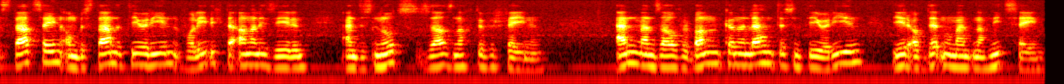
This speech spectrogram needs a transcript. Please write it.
staat zijn om bestaande theorieën volledig te analyseren en desnoods zelfs nog te verfijnen. En men zal verbanden kunnen leggen tussen theorieën die er op dit moment nog niet zijn.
